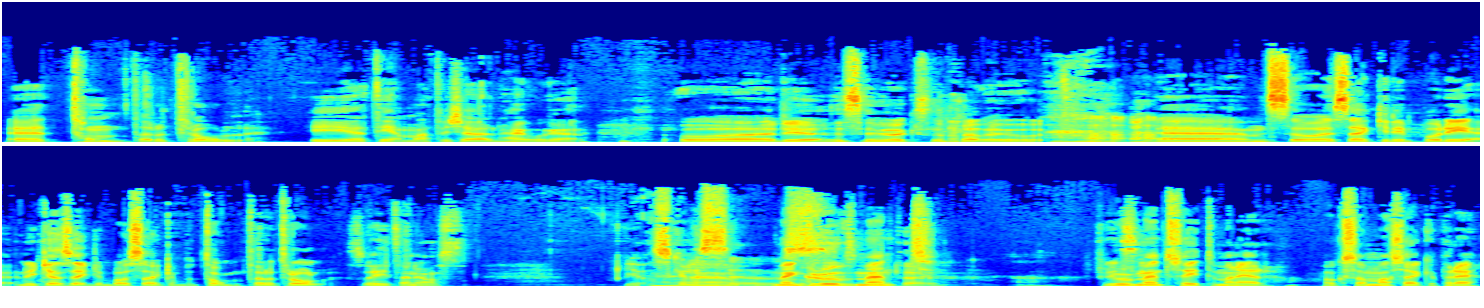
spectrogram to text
eh, Tomtar och troll är temat vi kör den här gången. Och det ser vi också fram emot. um, så söker ni på det, ni kan säkert bara söka på tomtar och troll så hittar ni oss. Jag skulle uh, men Groovement, Groovement så hittar man er också om man söker på det.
